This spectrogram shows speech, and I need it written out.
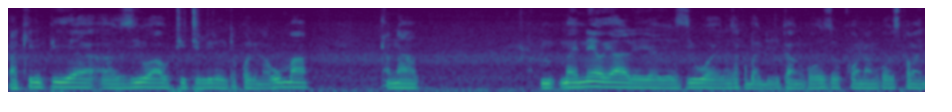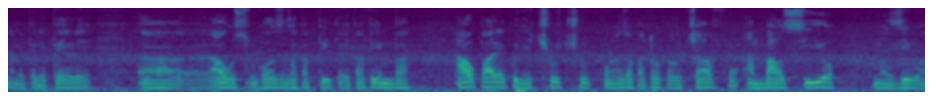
Lakini pia uh, ziwa au titi lile litakuwa linauma na maeneo yale ya, ya ziwa yanaweza kabadilika ngozi, ukaona ngozi kama ina mapelepele uh, au ngozi inaweza ikavimba au pale kwenye chuchu unaweza ukatoka uchafu ambao sio maziwa.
